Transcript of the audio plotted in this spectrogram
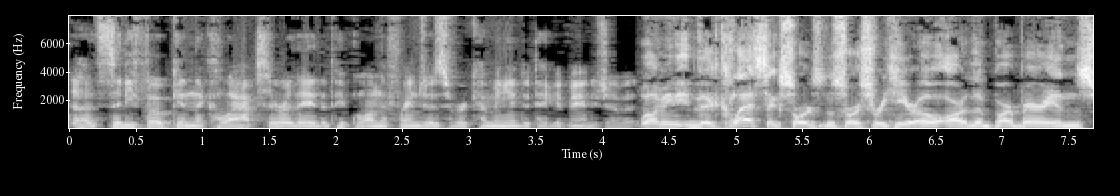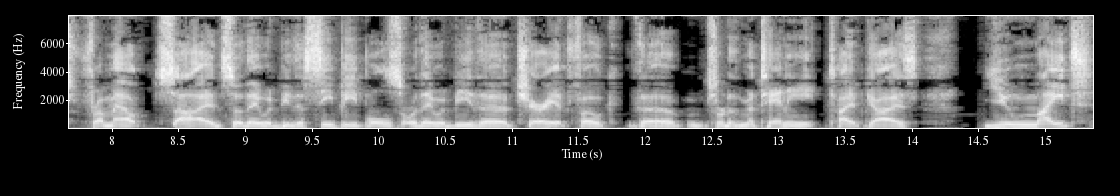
uh, city folk in the collapse, or are they the people on the fringes who are coming in to take advantage of it? Well, I mean, the classic swords and sorcery hero are the barbarians from outside. So they would be the sea peoples or they would be the chariot folk, the sort of Mitanni type guys. You might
